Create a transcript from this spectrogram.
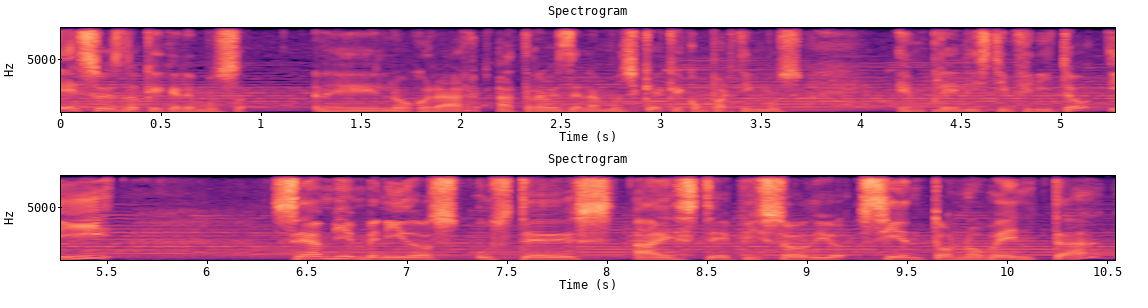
Eso es lo que queremos eh, lograr a través de la música que compartimos en Playlist Infinito. Y sean bienvenidos ustedes a este episodio 190.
